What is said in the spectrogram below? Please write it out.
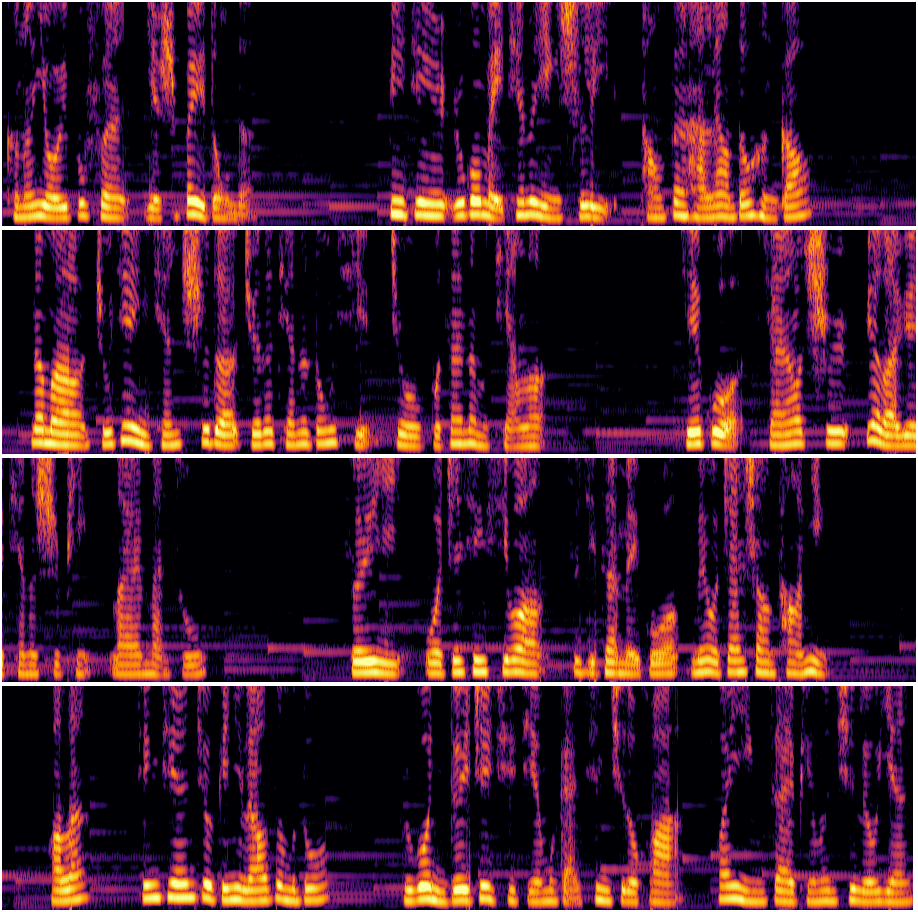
可能有一部分也是被动的。毕竟，如果每天的饮食里糖分含量都很高，那么逐渐以前吃的觉得甜的东西就不再那么甜了。结果想要吃越来越甜的食品来满足。所以我真心希望自己在美国没有沾上糖瘾。好了，今天就给你聊这么多。如果你对这期节目感兴趣的话，欢迎在评论区留言，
